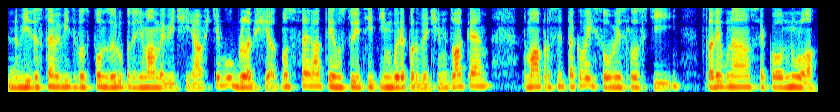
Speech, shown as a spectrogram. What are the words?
dostaneme víc od sponzorů, protože máme větší návštěvu, bude lepší atmosféra, ty hostující tým bude pod větším tlakem. To má prostě takových souvislostí tady u nás jako nula.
